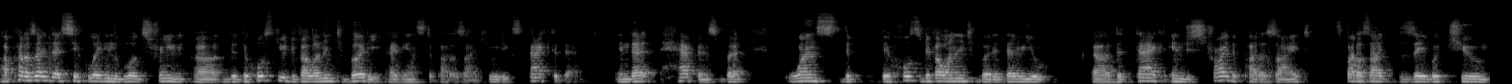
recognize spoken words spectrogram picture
a parasite that circulates in the bloodstream, uh, the, the host will develop an antibody against the parasite. You would expect that, and that happens. But once the, the host develop an antibody, that will uh, detect and destroy the parasite, this parasite is able to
